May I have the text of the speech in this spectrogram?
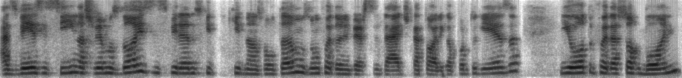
Às vezes, sim, nós tivemos dois inspirandos que, que nós voltamos, um foi da Universidade Católica Portuguesa e outro foi da Sorbonne,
